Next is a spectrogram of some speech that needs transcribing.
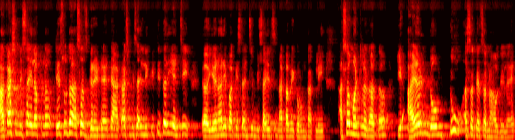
आकाश मिसाईल आपलं ते सुद्धा असंच ग्रेट आहे. त्या आकाश मिसाईलने कितीतरी यांची येणारी पाकिस्तानची मिसाईल्स नाकामी करून टाकली. असं म्हटलं जातं की आयर्न डोम टू असं त्याचं नाव दिलं आहे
